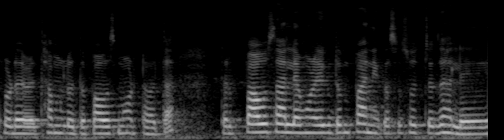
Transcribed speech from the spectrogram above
थोडा वेळ थांबलो होतं. पाऊस मोठा होता. तर पाऊस आल्यामुळे एकदम पाणी कसं स्वच्छ झालं आहे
